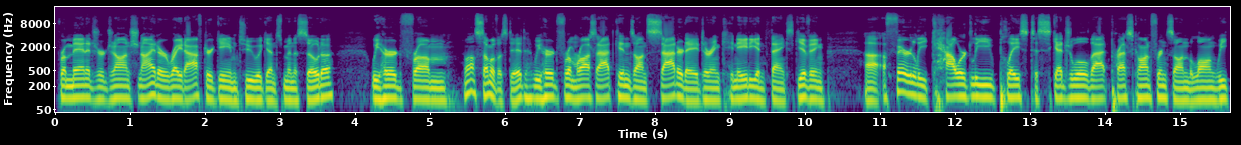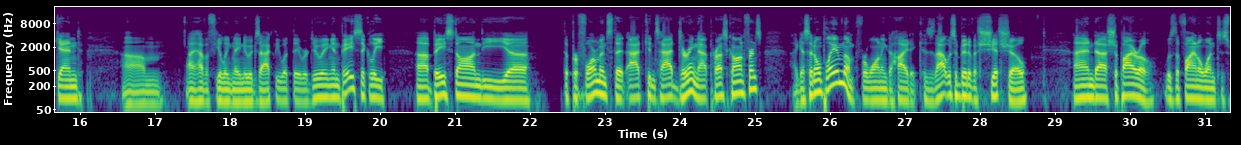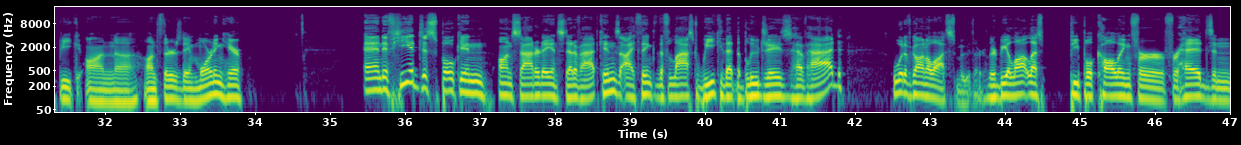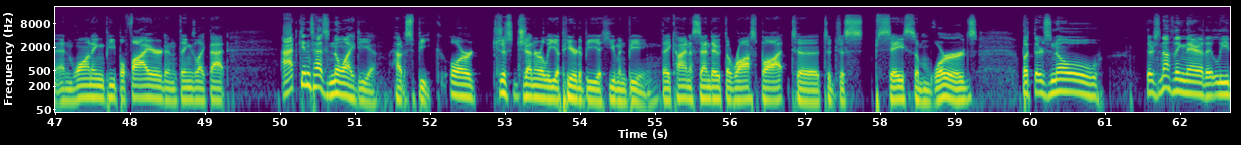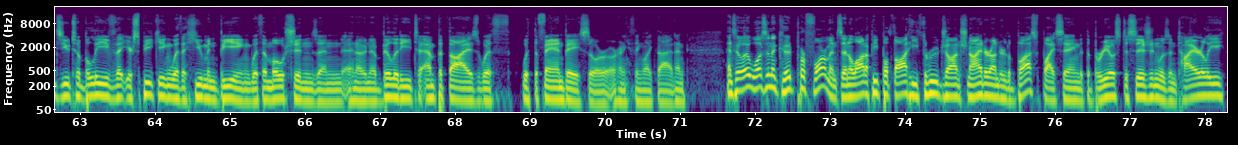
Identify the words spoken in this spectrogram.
from manager John Schneider right after game two against Minnesota. We heard from, well, some of us did. We heard from Ross Atkins on Saturday during Canadian Thanksgiving. Uh, a fairly cowardly place to schedule that press conference on the long weekend. Um, I have a feeling they knew exactly what they were doing, and basically, uh, based on the uh, the performance that Atkins had during that press conference, I guess I don't blame them for wanting to hide it because that was a bit of a shit show. And uh, Shapiro was the final one to speak on uh, on Thursday morning here. And if he had just spoken on Saturday instead of Atkins, I think the last week that the Blue Jays have had would have gone a lot smoother. There'd be a lot less people calling for for heads and and wanting people fired and things like that. Atkins has no idea how to speak or just generally appear to be a human being. They kind of send out the Ross bot to to just say some words, but there's no there's nothing there that leads you to believe that you're speaking with a human being with emotions and, and an ability to empathize with with the fan base or, or anything like that. And and so it wasn't a good performance. And a lot of people thought he threw John Schneider under the bus by saying that the Berrios decision was entirely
